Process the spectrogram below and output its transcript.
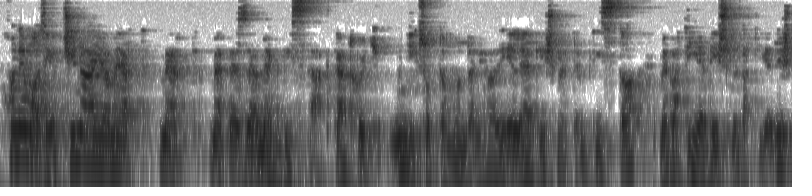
hanem azért csinálja, mert, mert, mert ezzel megbízták. Tehát, hogy mindig szoktam mondani, ha az én lelkiismertem tiszta, meg a tied is, meg a tied is,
